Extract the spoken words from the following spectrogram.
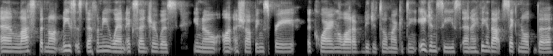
And last but not least is definitely when Accenture was, you know, on a shopping spree, acquiring a lot of digital marketing agencies. And I think that signaled the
